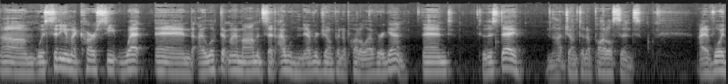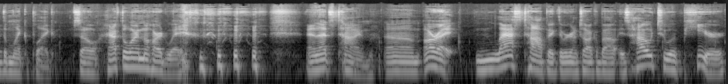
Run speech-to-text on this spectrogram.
um, was sitting in my car seat wet, and I looked at my mom and said, I will never jump in a puddle ever again. And to this day, not jumped in a puddle since. I avoid them like a plague. So, have to learn the hard way. and that's time. Um, all right, last topic that we're going to talk about is how to appear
